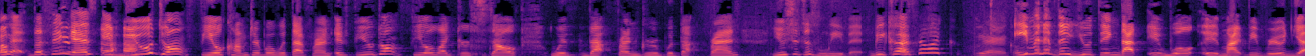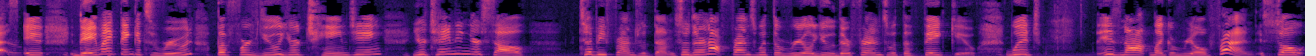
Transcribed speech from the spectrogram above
Okay, the thing is, if you don't feel comfortable with that friend, if you don't feel like yourself with that friend group with that friend, you should just leave it because I feel like yeah. even if they you think that it will it might be rude yes it, they might think it's rude but for you you're changing you're changing yourself to be friends with them so they're not friends with the real you they're friends with the fake you which is not like a real friend so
